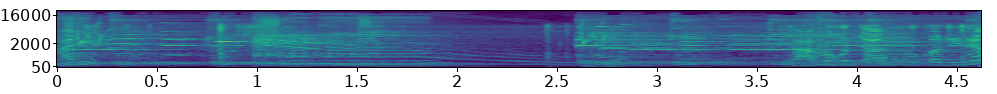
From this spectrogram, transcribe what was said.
아니, 나 아무것도 안 눌렀거든요?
